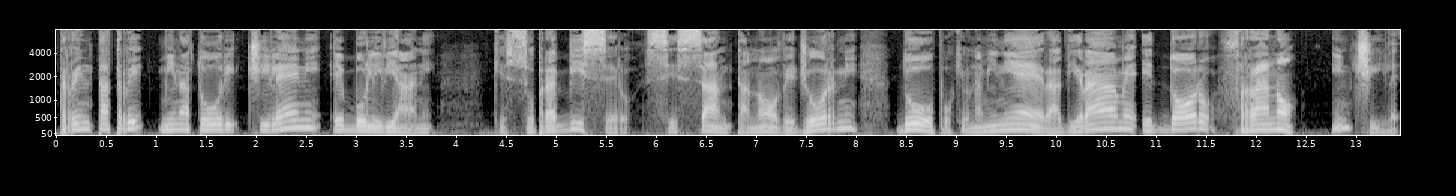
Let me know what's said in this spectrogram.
33 minatori cileni e boliviani che sopravvissero 69 giorni dopo che una miniera di rame e d'oro franò in Cile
